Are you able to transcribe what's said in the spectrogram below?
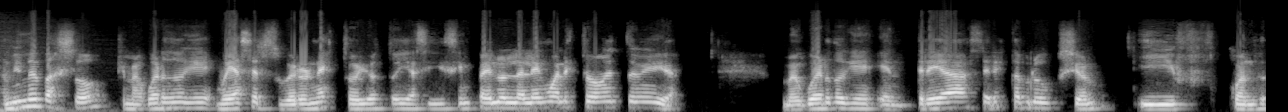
A mí me pasó que me acuerdo que, voy a ser súper honesto, yo estoy así sin pelo en la lengua en este momento de mi vida. Me acuerdo que entré a hacer esta producción y cuando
